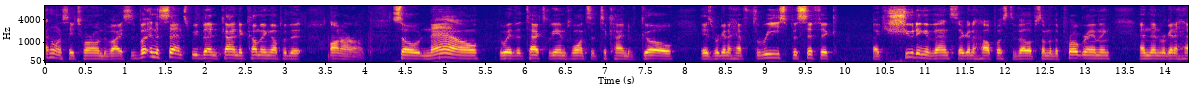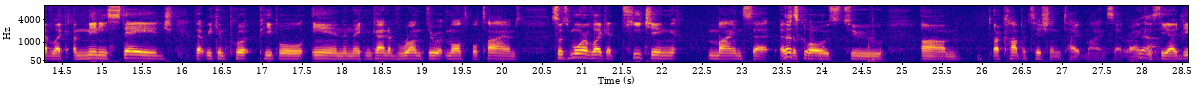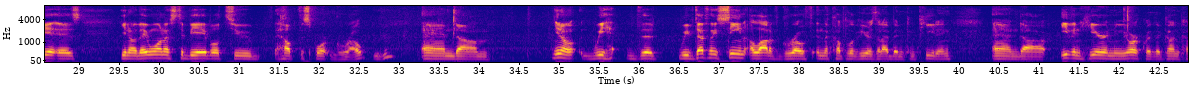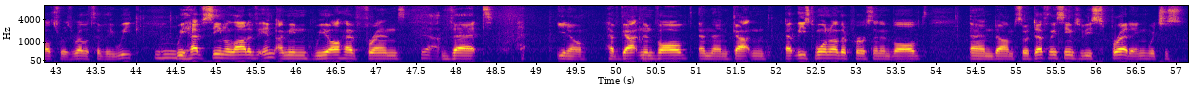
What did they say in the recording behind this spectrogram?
I don't want to say to our own devices, but in a sense, we've been kind of coming up with it on our own. So now, the way that Tactical Games wants it to kind of go is we're going to have three specific like shooting events. They're going to help us develop some of the programming, and then we're going to have like a mini stage that we can put people in, and they can kind of run through it multiple times. So it's more of like a teaching mindset as That's cool. opposed to um, a competition type mindset, right? Because Yeah. the idea is, you know, they want us to be able to help the sport grow, and um, you know, we the we've definitely seen a lot of growth in the couple of years that I've been competing, and uh, even here in New York, where the gun culture is relatively weak, Mm-hmm. we have seen a lot of. In I mean, we all have friends Yeah. that, you know, have gotten involved and then gotten at least one other person involved, and um, so it definitely seems to be spreading, which is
